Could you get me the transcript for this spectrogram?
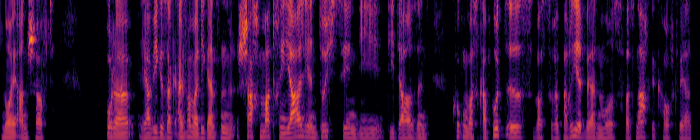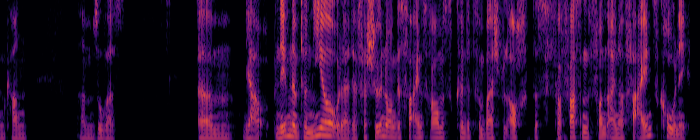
neu anschafft. Oder ja, wie gesagt, einfach mal die ganzen Schachmaterialien durchsehen, die, die da sind. Gucken, was kaputt ist, was repariert werden muss, was nachgekauft werden kann. Ähm, sowas. Ähm, ja, neben dem Turnier oder der Verschönerung des Vereinsraums könnte zum Beispiel auch das Verfassen von einer Vereinschronik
